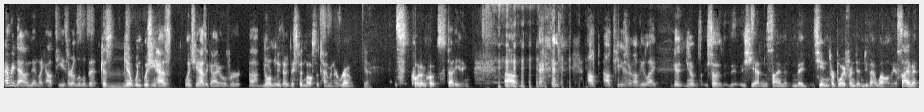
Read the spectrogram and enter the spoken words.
every now and then, like I'll tease her a little bit because Mm. you know when when she has when she has a guy over, uh, normally they they spend most of the time in her room. Yeah. quote unquote studying. Um, and I'll I'll tease her and I'll be like, you know, so she had an assignment and they she and her boyfriend didn't do that well on the assignment,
